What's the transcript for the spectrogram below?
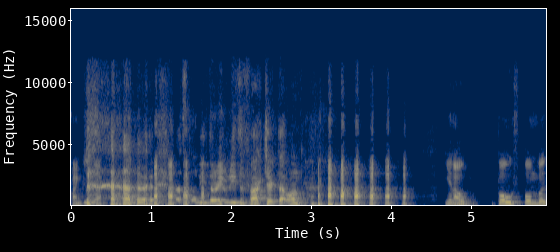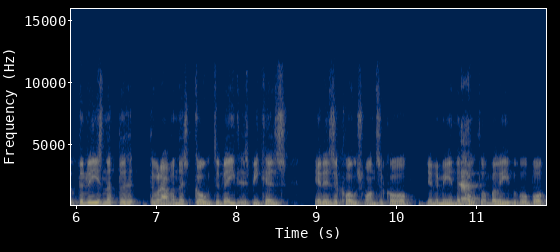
Thanks for that. That's not, you don't even need to fact check that one. you know, both. Um, but the reason that the, they were having this GOAT debate is because it is a close one to call. You know what I mean? They're Yeah. both unbelievable, but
